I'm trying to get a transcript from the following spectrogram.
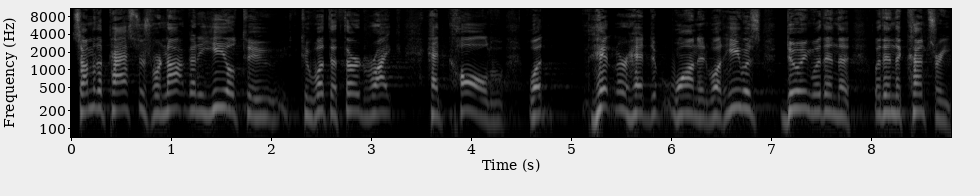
some of the pastors were not going to yield to, to what the Third Reich had called, what Hitler had wanted, what he was doing within the, within the country.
